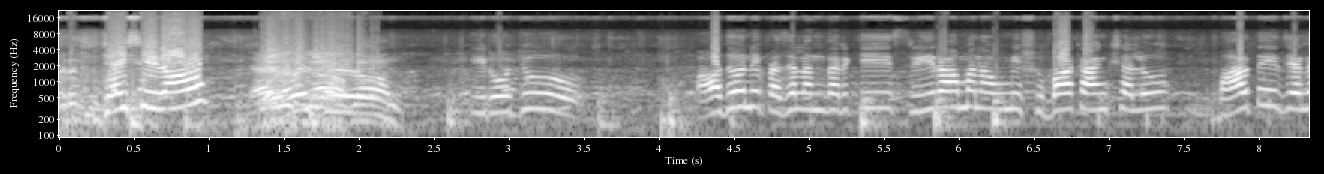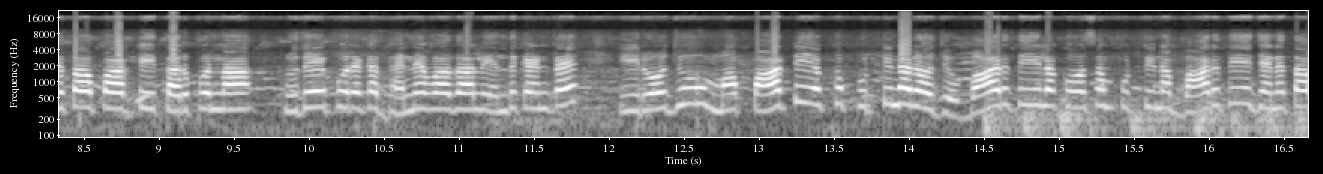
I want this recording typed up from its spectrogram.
జై శ్రీరామ్. ఈరోజు ఆదోని ప్రజలందరికీ శ్రీరామనవమి శుభాకాంక్షలు. భారతీయ జనతా పార్టీ తరపున హృదయపూర్వక ధన్యవాదాలు. ఎందుకంటే ఈరోజు మా పార్టీ యొక్క పుట్టినరోజు భారతీయుల కోసం పుట్టిన భారతీయ జనతా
